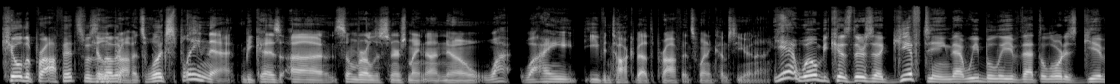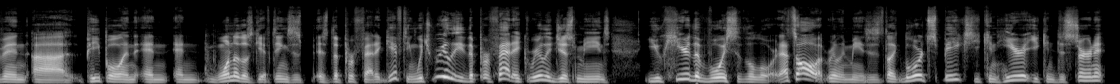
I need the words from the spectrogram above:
kill the prophets was Kill another. the prophets. Well, explain that because uh, some of our listeners might not know why. Why even talk about the prophets when it comes to you and I? Yeah, well, because there's a gifting that we believe that the Lord has given uh, people, and and and one of those giftings is is the prophetic gifting, which really the prophetic really just means you hear the voice of the Lord. That's all it really means. It's like Lord speaks, you can hear it, you can discern it,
